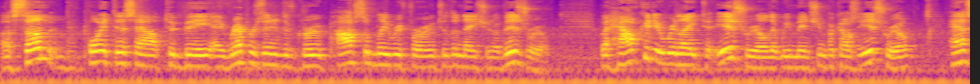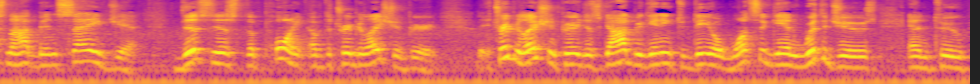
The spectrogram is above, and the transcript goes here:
Uh, some point this out to be a representative group, possibly referring to the nation of Israel. But how could it relate to Israel that we mentioned? Because Israel has not been saved yet. This is the point of the tribulation period. The tribulation period is God beginning to deal once again with the Jews and to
